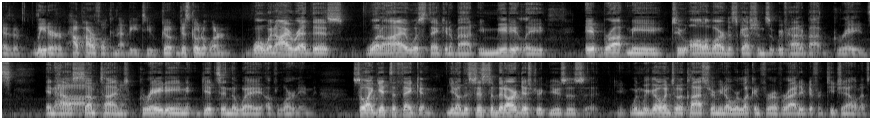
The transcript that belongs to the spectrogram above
as a leader, how powerful can that be to go just go to learn? Well, when I read this, what I was thinking about immediately, it brought me to all of our discussions that we've had about grades and how uh, sometimes yeah. grading gets in the way of learning. So I get to thinking, you know, the system that our district uses, when we go into a classroom, you know, we're looking for a variety of different teaching elements.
